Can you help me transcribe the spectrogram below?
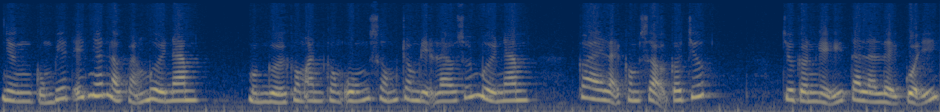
nhưng cũng biết ít nhất là khoảng 10 năm. Một người không ăn không uống sống trong địa lao suốt 10 năm, có ai lại không sợ có chứ? Chưa cần nghĩ ta là lệ quỷ,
